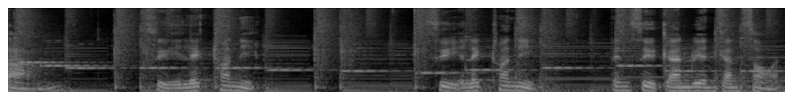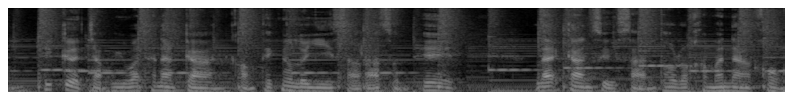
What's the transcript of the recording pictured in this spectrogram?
3. สื่ออิเล็กทรอนิกส์ สื่ออิเล็กทรอนิกส์ เป็นสื่อการเรียนการสอนที่เกิดจากวิวัฒนาการของเทคโนโลยีสารสนเทศ และการสื่อสารโทรคมนาคม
